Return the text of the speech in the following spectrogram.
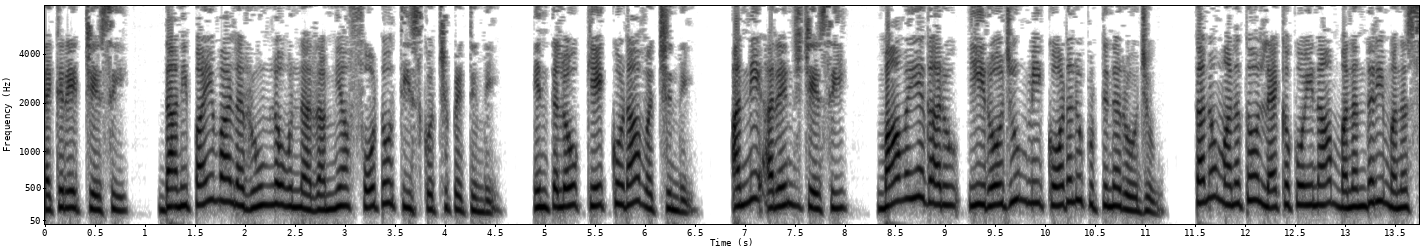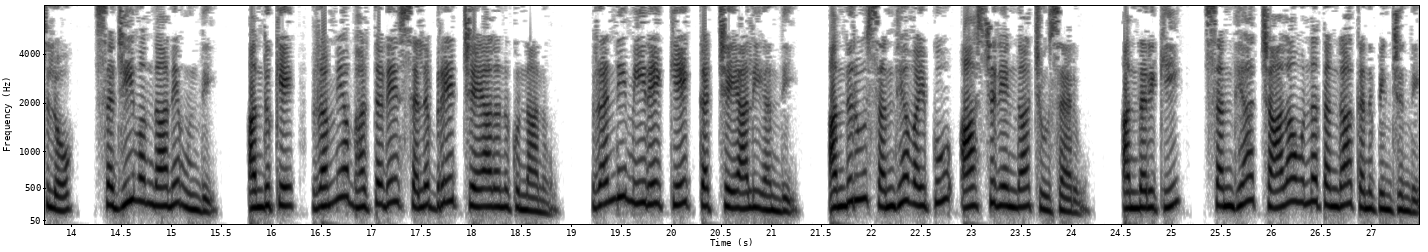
డెకరేట్ చేసి దానిపై వాళ్ళ రూంలో ఉన్న రమ్య ఫోటో తీసుకొచ్చి పెట్టింది ఇంతలో కేక్ కూడా వచ్చింది. అన్ని అరేంజ్ చేసి మావయ్య గారు ఈ రోజు మీ కోడలు పుట్టిన రోజు. తను మనతో లేకపోయినా మనందరి మనస్సులో సజీవంగానే ఉంది. అందుకే రమ్య బర్త్డే సెలబ్రేట్ చేయాలనుకున్నాను. రండి మీరే కేక్ కట్ చేయాలి అంది. అందరూ సంధ్య వైపు ఆశ్చర్యంగా చూశారు. అందరికీ సంధ్య చాలా ఉన్నతంగా కనిపించింది.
